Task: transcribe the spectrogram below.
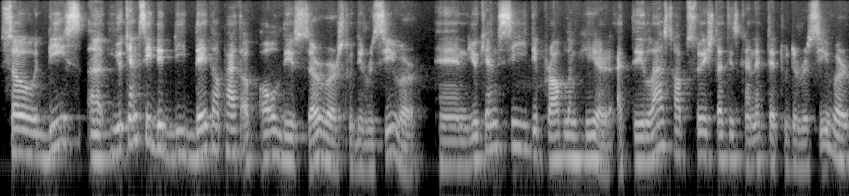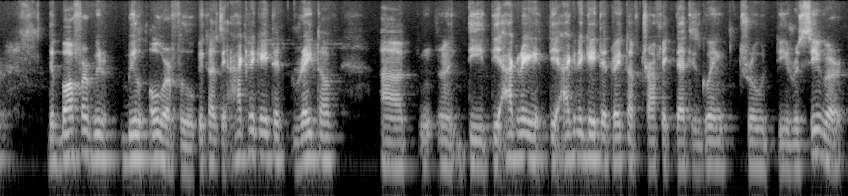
So these, uh, you can see the, the data path of all these servers to the receiver, and you can see the problem here. At the last hop switch that is connected to the receiver, the buffer will, will overflow because the aggregated rate of uh, the, the, aggregate, the aggregated rate of traffic that is going through the receiver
